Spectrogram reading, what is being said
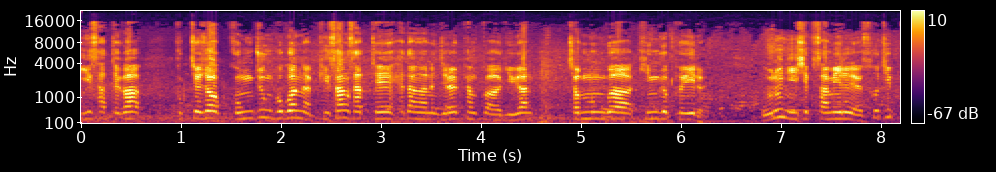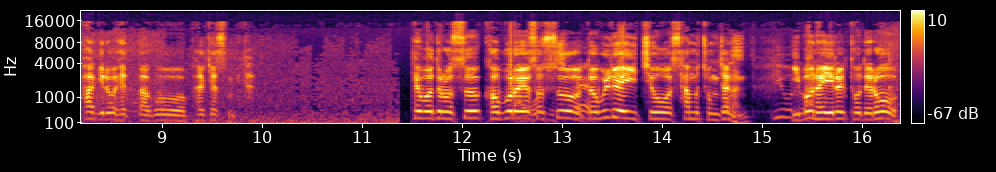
이 사태가 국제적 공중보건 비상사태에 해당하는지를 평가하기 위한 전문가 긴급회의를 오는 23일 소집하기로 했다고 밝혔습니다. 테워드로스 거브로에소스 WHO 사무총장은 이번 회의를 토대로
